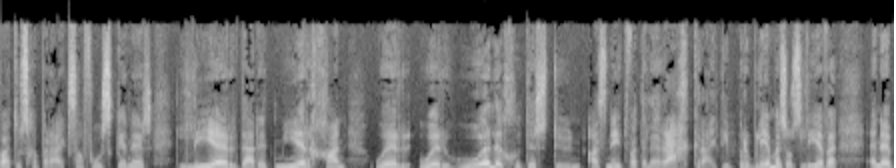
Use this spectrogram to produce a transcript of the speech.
wat ons gebruik sal vir ons kinders leer dat dit meer gaan oor oor hoe hulle goeders doen as net wat hulle reg kry. Die probleem is ons lewe in 'n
